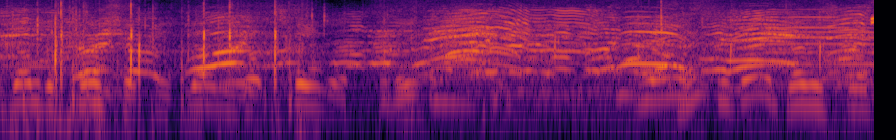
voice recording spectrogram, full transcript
He's under pressure because Johnny got two yesterday. Yes, he did.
